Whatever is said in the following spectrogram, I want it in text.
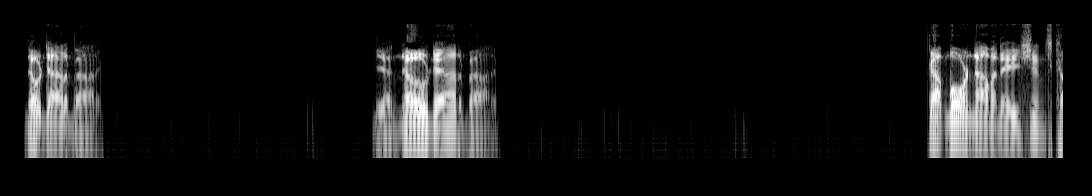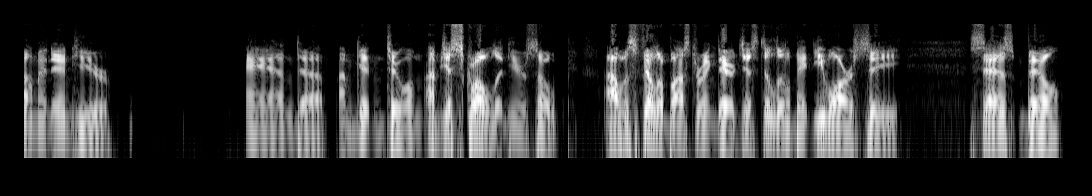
No doubt about it. Yeah, no doubt about it. Got more nominations coming in here, and uh, I'm getting to them. I'm just scrolling here, so I was filibustering there just a little bit. URC says, Bill,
